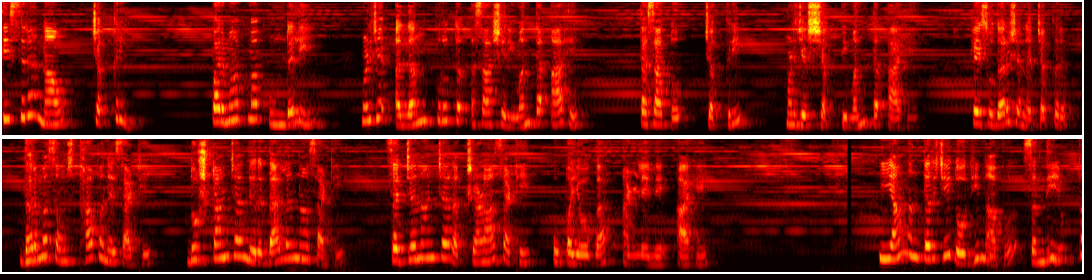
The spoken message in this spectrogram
तिसरं नाव चक्री. परमात्मा कुंडली म्हणजे अलंकृत असा श्रीमंत आहे. तसा तो चक्री म्हणजे शक्तिमंत आहे. हे सुदर्शन चक्र धर्मसंस्थापनेसाठी दुष्टांच्या निर्दालनासाठी सज्जनांच्या रक्षणासाठी उपयोगात आणलेले आहे. यानंतरची दोन्ही नावं संधियुक्त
